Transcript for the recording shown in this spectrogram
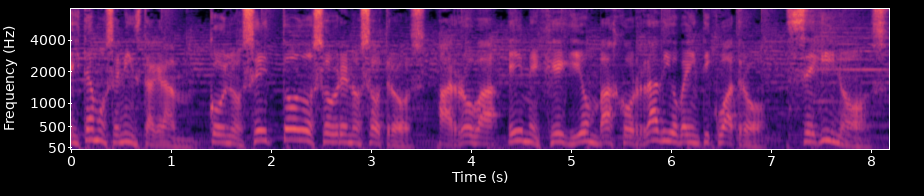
Estamos en Instagram. Conoce todo sobre nosotros. Arroba mg-radio 24. Seguinos.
